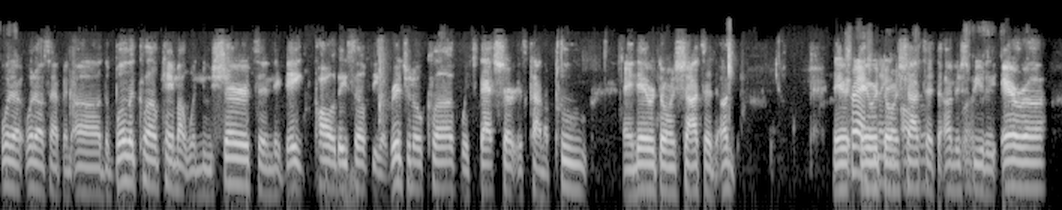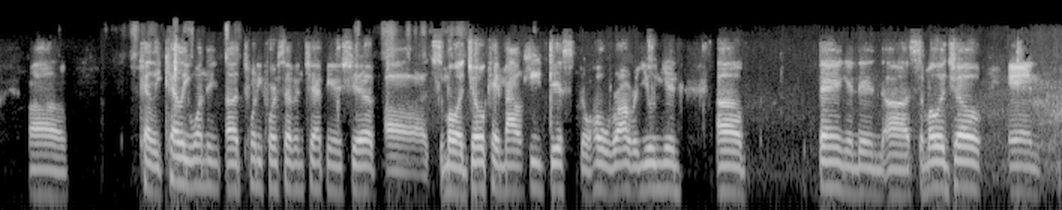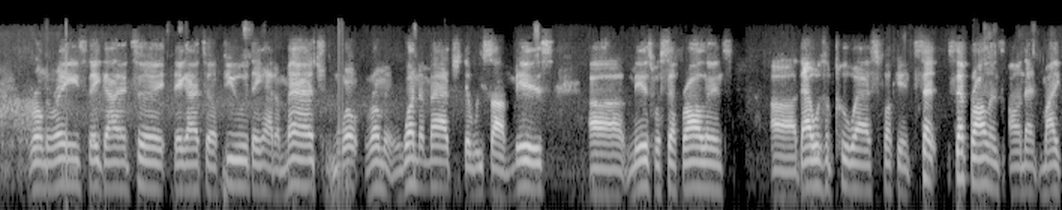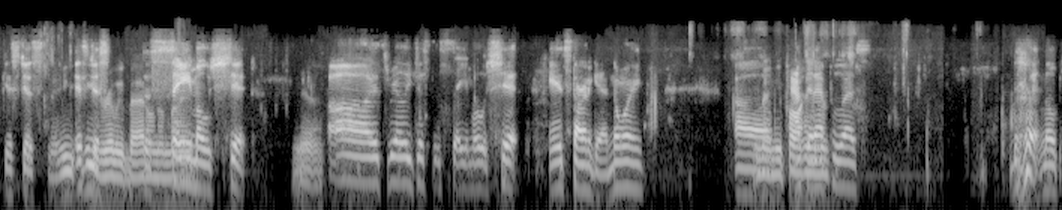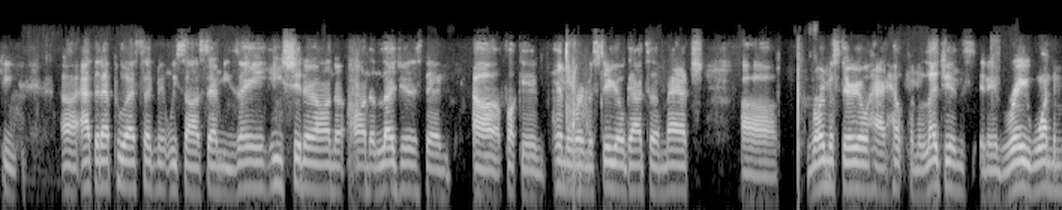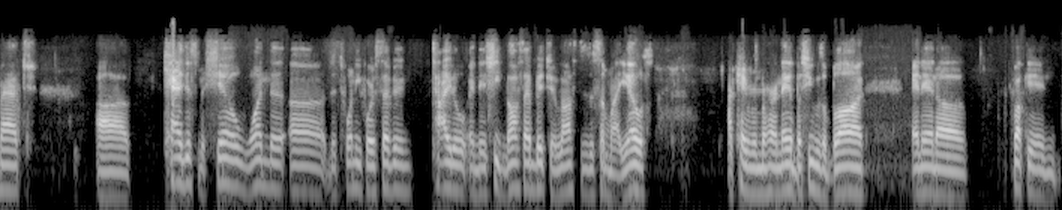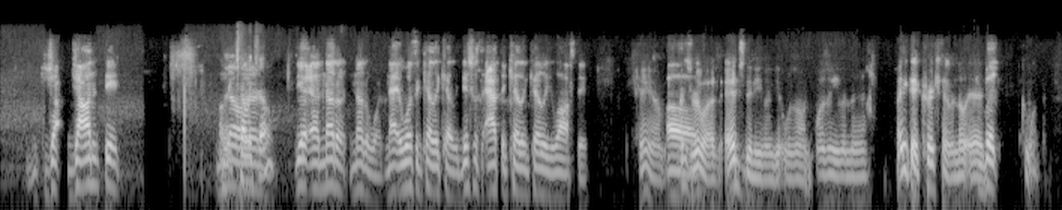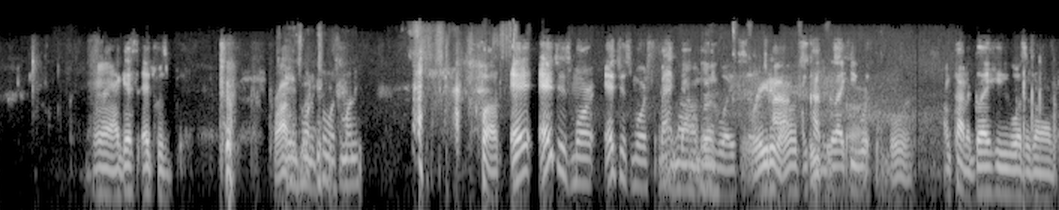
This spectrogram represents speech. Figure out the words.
What what else happened? Uh, the Bullet Club came out with new shirts, and they, they called themselves the original club, which that shirt is kind of poo, and they were throwing shots at the un- they they were throwing shots also. at the undisputed era. Uh, Kelly Kelly won the uh, twenty four seven championship. Uh, Samoa Joe came out. He dissed the whole Raw reunion uh, thing, and then uh, Samoa Joe and Roman Reigns they got into it. They got into a feud. They had a match. Roman won the match. Then we saw Miz. Uh, Miz with Seth Rollins. Uh, that was a poo ass fucking Seth, Seth Rollins on that mic is just yeah, he, it's he's just really bad the on the same mic. old shit. Yeah. Oh, it's really just the same old shit. It's starting to get annoying. Uh, after that poo ass, low key. Uh, after that poo ass segment, we saw Sami Zayn. He shitted on the on the legends. Then uh, fucking him and Rey Mysterio got to a match. Uh, Rey Mysterio had help from the Legends, and then Rey won the match. Uh, Candice Michelle won the uh the twenty four seven title, and then she lost that bitch and lost it to somebody else. I can't remember her name, but she was a blonde, and then uh, fucking jo- Jonathan. No, Kelly no, no. Yeah, another another one. Now it wasn't Kelly Kelly. This was after Kelly Kelly lost it. Damn, uh, I just uh, realized Edge didn't even get was on wasn't even there. How you get Christian with no Edge? But come on. Yeah, I guess Edge was. Probably. Edge wanted too much money. Fuck, Ed, Edge is more Edge is more SmackDown nah, anyway. So Rated I, I'm kind of glad he was. Boy. I'm kind of glad he wasn't on.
